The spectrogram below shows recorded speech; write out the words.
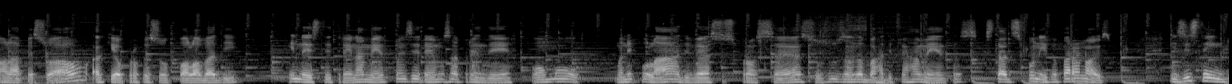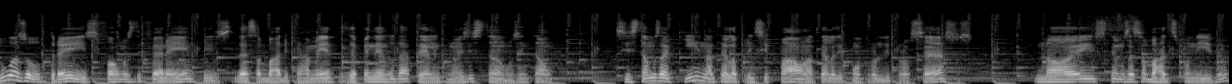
Olá pessoal, aqui é o professor Paulo Abadi e neste treinamento nós iremos aprender como manipular diversos processos usando a barra de ferramentas que está disponível para nós. Existem duas ou três formas diferentes dessa barra de ferramentas dependendo da tela em que nós estamos. Então, se estamos aqui na tela principal, na tela de controle de processos, nós temos essa barra disponível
